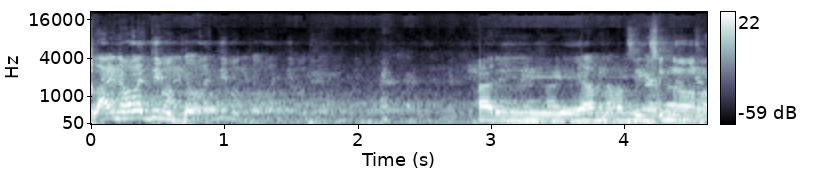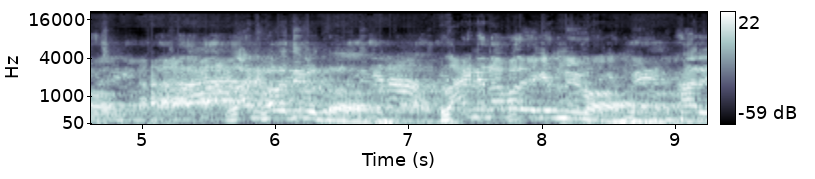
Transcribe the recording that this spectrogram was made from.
লাইন তো দিব তো? আরে আমার লাইনে ভালো তো। লাইনে না কেমনি নিব আরে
